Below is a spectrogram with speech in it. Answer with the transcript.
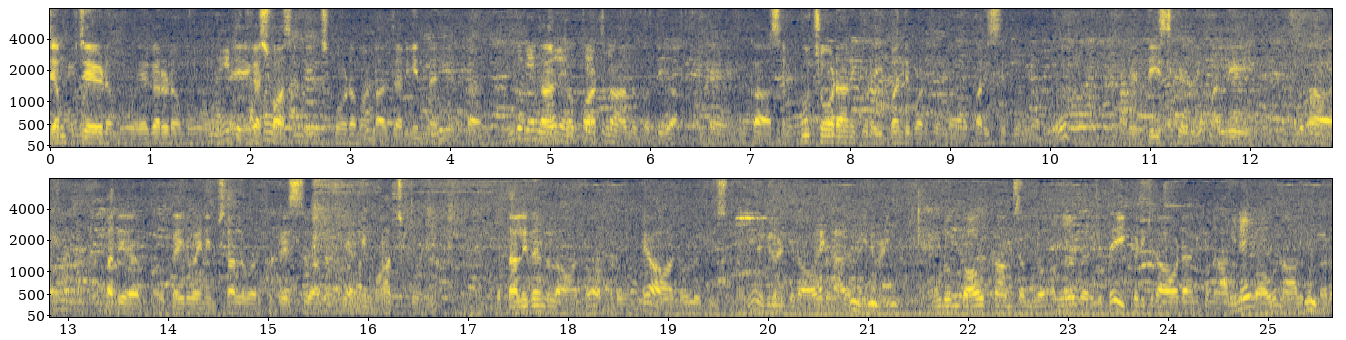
జంప్ చేయడము ఎగరడము అంటే ఎగశ్వాస పీల్చుకోవడం అలా జరిగిందని చెప్పారు. దాంతో పాటు ఆమె కొద్దిగా అంటే ఇంకా అసలు కూర్చోవడానికి కూడా ఇబ్బంది పడుతున్న పరిస్థితి ఉన్నప్పుడు ఆమె తీసుకెళ్ళి మళ్ళీ ఒక పది ఒక ఇరవై నిమిషాల వరకు డ్రెస్ అలాంటివన్నీ మార్చుకొని ఒక తల్లిదండ్రుల ఆటో అక్కడ ఉంటే ఆ ఆటోలో తీసుకొని ఇక్కడికి రావడం జరిగింది. మూడు బావు ప్రాంతంలో అక్కడ జరిగితే ఇక్కడికి రావడానికి నాలుగు బావు నాలుగున్నర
